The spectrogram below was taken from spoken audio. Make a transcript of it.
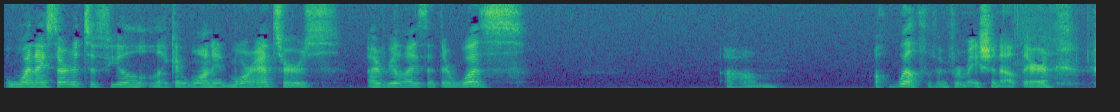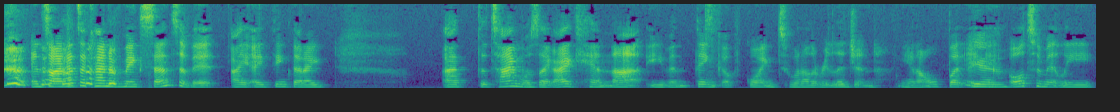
when I started to feel like I wanted more answers, I realized that there was um, a wealth of information out there. and so I had to kind of make sense of it. I, I think that I at the time was like I cannot even think of going to another religion, you know, but yeah. it, ultimately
